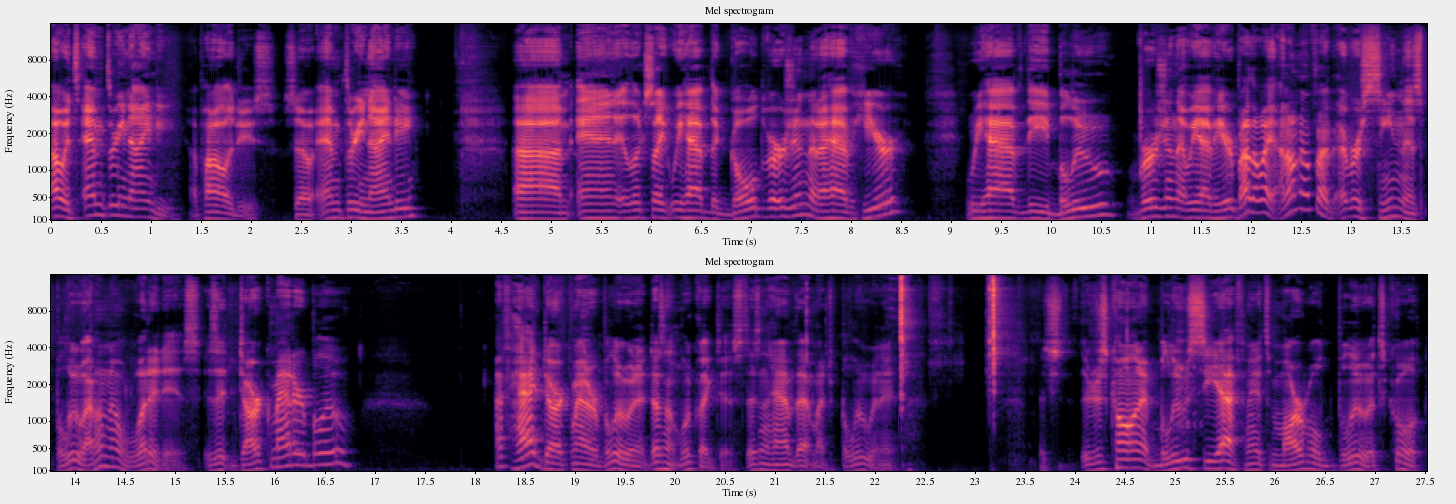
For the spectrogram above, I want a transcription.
Oh, it's M390. Apologies. So M390. Um, and it looks like we have the gold version that I have here. We have the blue version that we have here. By the way, I don't know if I've ever seen this blue. I don't know what it is. Is it dark matter blue? I've had dark matter blue, and it doesn't look like this. It doesn't have that much blue in it. It's, they're just calling it blue CF. I mean, it's marbled blue. It's cool.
